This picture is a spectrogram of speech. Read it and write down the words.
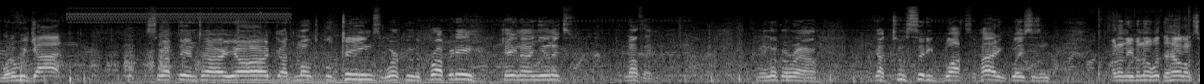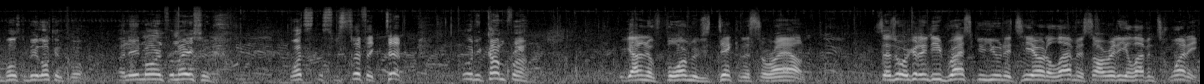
what do we got? Swept the entire yard, got multiple teams working the property, K-9 units, nothing. I mean, look around. Got two city blocks of hiding places, and I don't even know what the hell I'm supposed to be looking for. I need more information. What's the specific tip? Who'd he come from? We got an informant who's dicking us around. Says we're gonna need rescue units here at 11. It's already 11:20.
